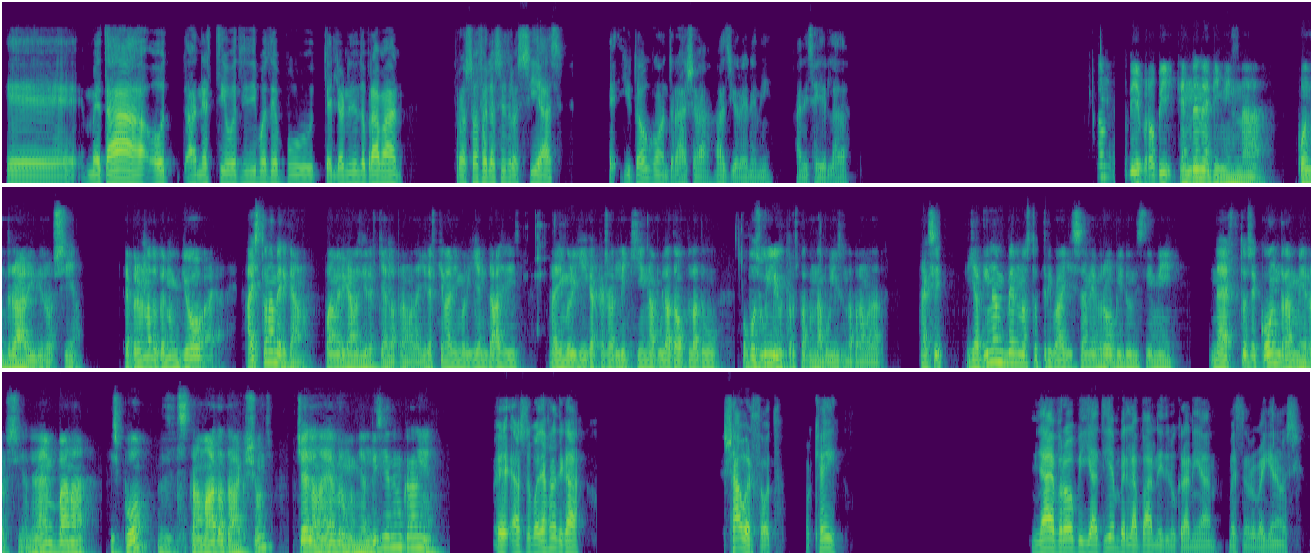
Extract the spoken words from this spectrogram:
ε, μετά ο, αν έρθει οτιδήποτε που τελειώνει το πράγμα προς όφελος της Ρωσίας, ε, you don't want Russia as your enemy, αν είσαι η Ελλάδα. ότι η Ευρώπη δεν είναι έτοιμη να κοντράρει τη Ρωσία. Θα πρέπει να το παίρνουν πιο... Άι στον Αμερικάνο, που ο Αμερικάνος γυρεύει άλλα πράγματα. Γυρεύει να δημιουργεί εντάσεις, να δημιουργεί καρκασουαλίκη, να πουλά τα όπλα του, όπως όλοι προσπαθούν να πουλήσουν τα πράγματα τους. Εντάξει, γιατί να μπαίνω στο τρυπάκι σαν Ευρώπη του τη στιγμή, να έρθω σε κόντρα με η Ρωσία, να μην πάω να της πω, σταμάτα τα actions και έλα να έβρουμε μια λύση για την Ουκρανία. Ε, ας το πω διαφορετικά. Shower thought, ok. Μια Ευρώπη γιατί εμπεριλαμβάνει την Ουκρανία μέσα στην Ευρωπαϊκή Ένωση;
